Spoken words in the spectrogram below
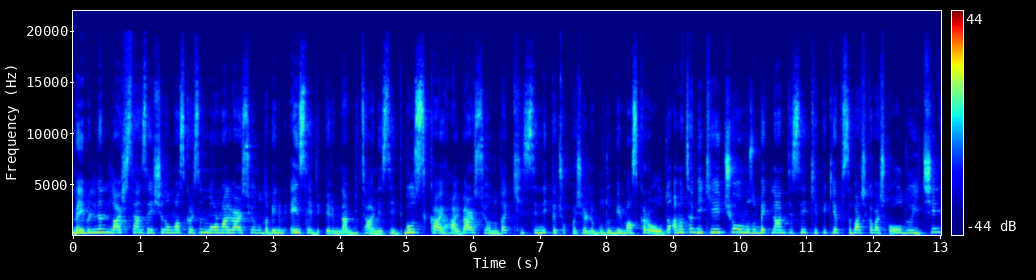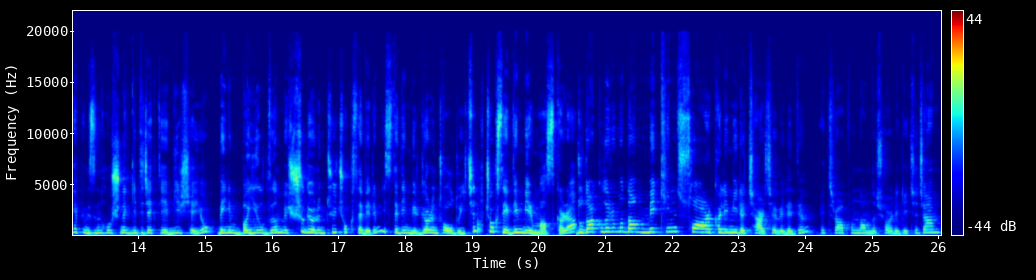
Maybelline'in Lash Sensational maskarasının normal versiyonu da benim en sevdiklerimden bir tanesiydi. Bu Sky High versiyonu da kesinlikle çok başarılı bulduğum bir maskara oldu. Ama tabii ki çoğumuzun beklentisi kirpik yapısı başka başka olduğu için hepimizin hoşuna gidecek diye bir şey yok. Benim bayıldığım ve şu görüntüyü çok severim. İstediğim bir görüntü olduğu için çok sevdiğim bir maskara. Dudaklarımı da MAC'in Soar kalemiyle çerçeveledim. Etrafından da şöyle geçeceğim.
